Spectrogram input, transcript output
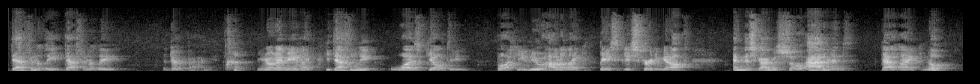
definitely, definitely the dirtbag. You know what I mean? Like he definitely was guilty, but he knew how to like basically skirt and get off. And this guy was so adamant that like, nope,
